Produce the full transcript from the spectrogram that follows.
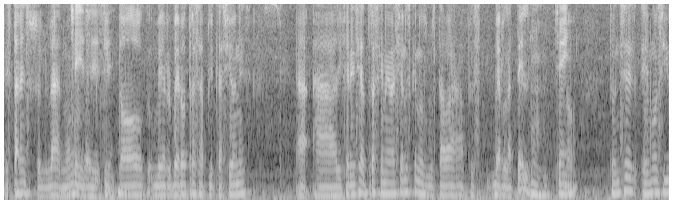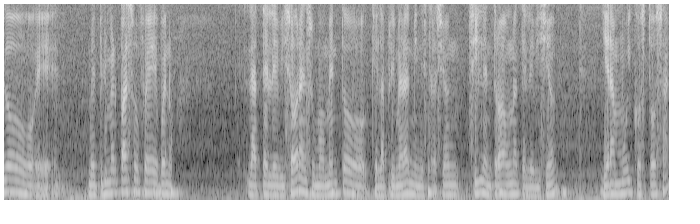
estar en su celular, ¿no? Sí, sí, TikTok, ver, ver otras aplicaciones a, diferencia de otras generaciones que nos gustaba pues, ver la tele. Entonces hemos ido, eh, el primer paso fue, bueno, la televisora en su momento, que la primera administración sí le entró a una televisión y era muy costosa.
